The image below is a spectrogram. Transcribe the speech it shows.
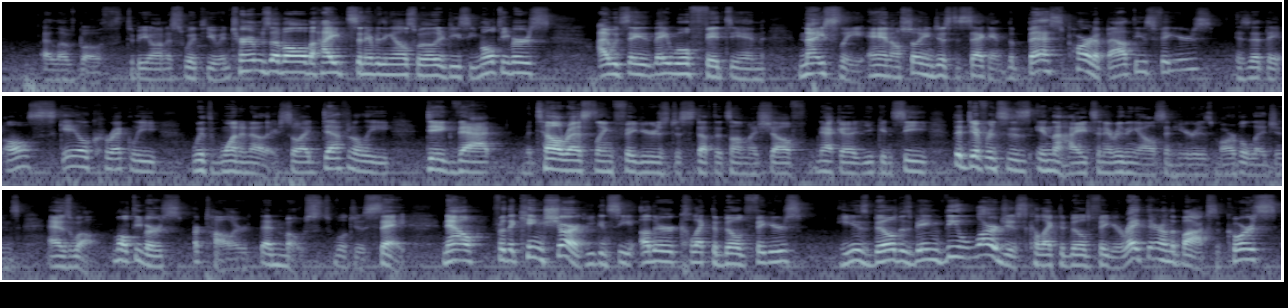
I love both, to be honest with you. In terms of all the heights and everything else with other DC Multiverse, I would say they will fit in nicely, and I'll show you in just a second. The best part about these figures is that they all scale correctly with one another. So I definitely dig that. Mattel Wrestling figures, just stuff that's on my shelf. NECA, you can see the differences in the heights and everything else. And here is Marvel Legends as well. Multiverse are taller than most, we'll just say. Now, for the King Shark, you can see other collectible figures. He is billed as being the largest collectible figure right there on the box, of course.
